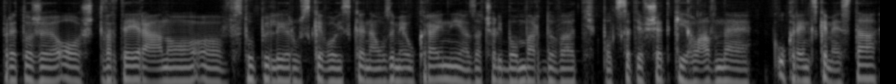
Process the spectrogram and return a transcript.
pretože o 4. ráno vstúpili ruské vojska na územie Ukrajiny a začali bombardovať v podstate všetky hlavné ukrajinské mesta,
